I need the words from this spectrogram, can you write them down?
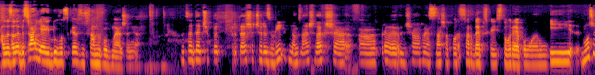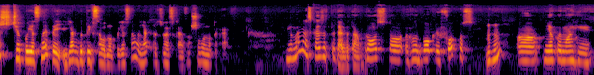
але зазвичай я йду в аскезу саме в обмеження. Ну, Це де чи про, про те, що через біль нам знаєш легше е, перечагати. Це наша постсардепська історія, по-моєму. І можеш ще пояснити, як би ти все одно пояснила, як працює аскеза? Що воно таке? Для мене сказати про тебе там просто глибокий фокус. Угу. Е, ніякої магії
